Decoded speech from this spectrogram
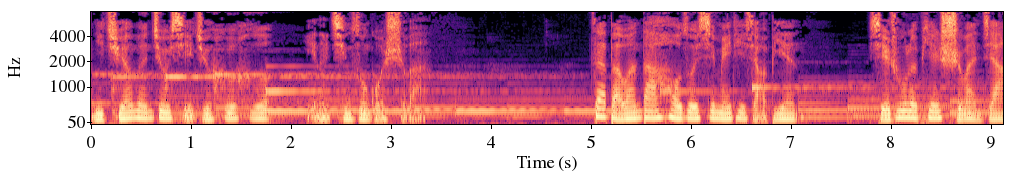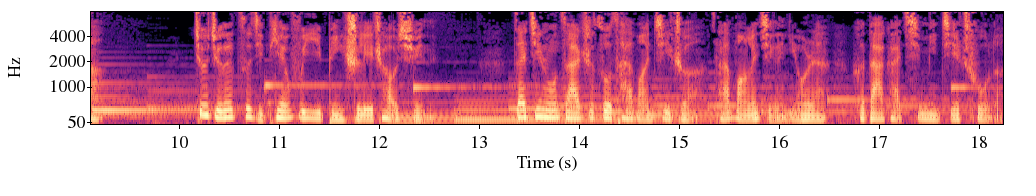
你全文就写句“呵呵”，也能轻松过十万。在百万大号做新媒体小编，写出了篇十万加，就觉得自己天赋异禀，实力超群。在金融杂志做采访记者，采访了几个牛人，和大咖亲密接触了，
